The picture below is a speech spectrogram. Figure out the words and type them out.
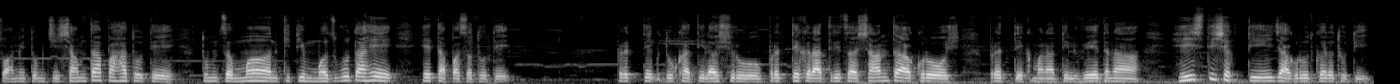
स्वामी तुमची क्षमता पाहत होते. तुमचं मन किती मजबूत आहे हे तपासत होते. प्रत्येक दुखातील अश्रू प्रत्येक रात्रीचा शांत आक्रोश प्रत्येक मनातील वेदना हीच ती शक्ती जागृत करत होती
